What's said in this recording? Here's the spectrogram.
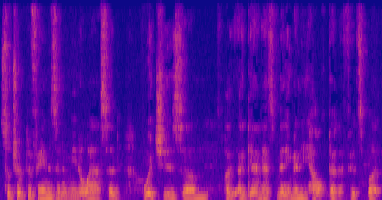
So tryptophan is an amino acid, which is um, again has many many health benefits. But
